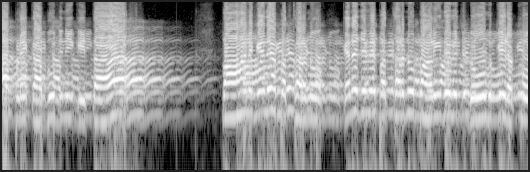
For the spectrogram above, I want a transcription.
ਆਪਣੇ ਕਾਬੂ 'ਚ ਨਹੀਂ ਕੀਤਾ ਪਾਹਨ ਕਹਿੰਦੇ ਆ ਪੱਥਰ ਨੂੰ, ਕਹਿੰਦੇ ਜਿਵੇਂ ਪੱਥਰ ਨੂੰ ਪਾਣੀ ਦੇ ਵਿੱਚ ਡੋਬ ਕੇ ਰੱਖੋ,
